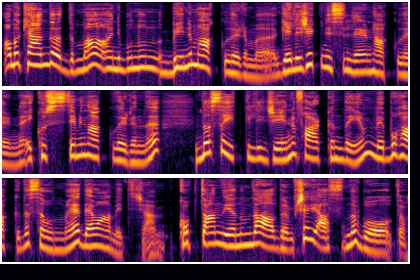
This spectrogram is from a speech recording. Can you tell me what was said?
Ama kendi adıma hani bunun benim haklarımı, gelecek nesillerin haklarını, ekosistemin haklarını nasıl etkileyeceğini farkındayım ve bu hakkı da savunmaya devam edeceğim. Koptan yanımda aldığım şey aslında bu oldu.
